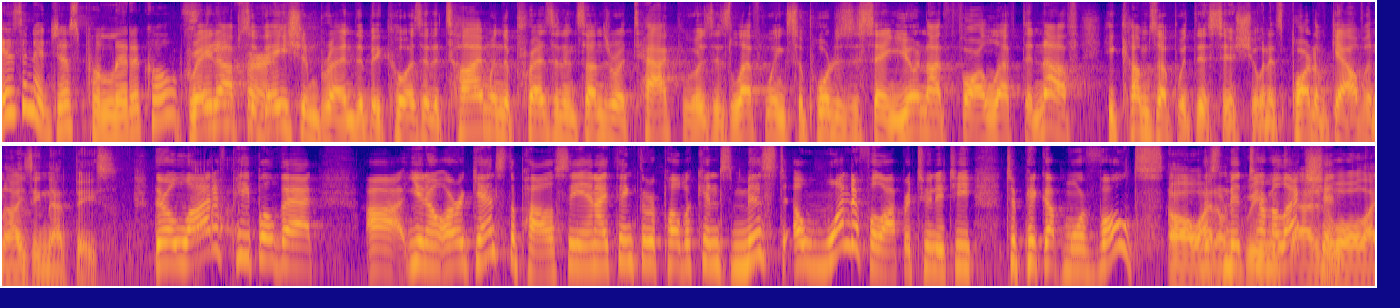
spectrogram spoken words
Isn't it just political? Great Steve observation, first. Brenda, because at a time when the president's under attack because his left-wing supporters are saying you're not far left enough, he comes up with this issue, and it's part of galvanizing that base. There are a lot of people that uh, you know, are against the policy, and I think the Republicans missed a wonderful opportunity to pick up more votes oh, this I don't midterm agree with election. That at all. I,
